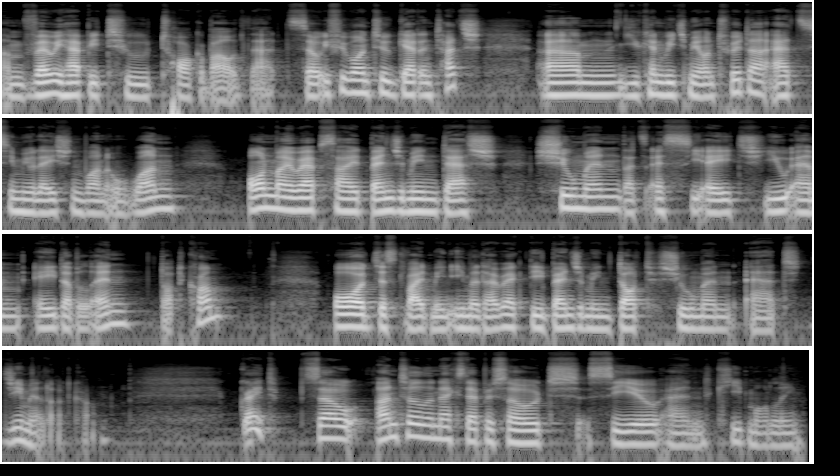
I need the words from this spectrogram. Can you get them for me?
I'm very happy to talk about that. So, if you want to get in touch, um, you can reach me on Twitter at simulation101, on my website, benjamin schumann, that's S C H U M A N N dot com or just write me an email directly, benjamin.schumann at gmail.com. Great. So until the next episode, see you and keep modeling.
